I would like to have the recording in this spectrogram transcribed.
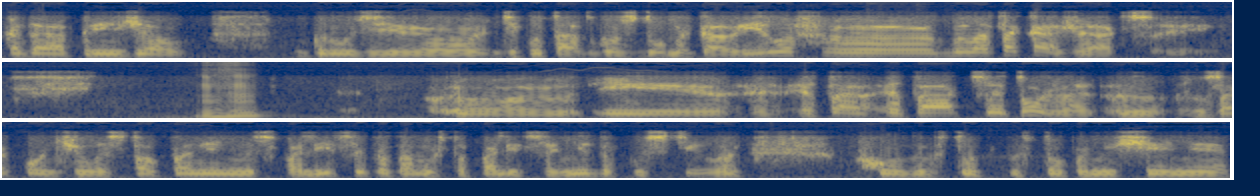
когда приезжал в Грузию депутат Госдумы Гаврилов, э, была такая же акция. Угу. Э, и эта, эта акция тоже э, закончилась столкновением с полицией, потому что полиция не допустила входа в то, в то помещение,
